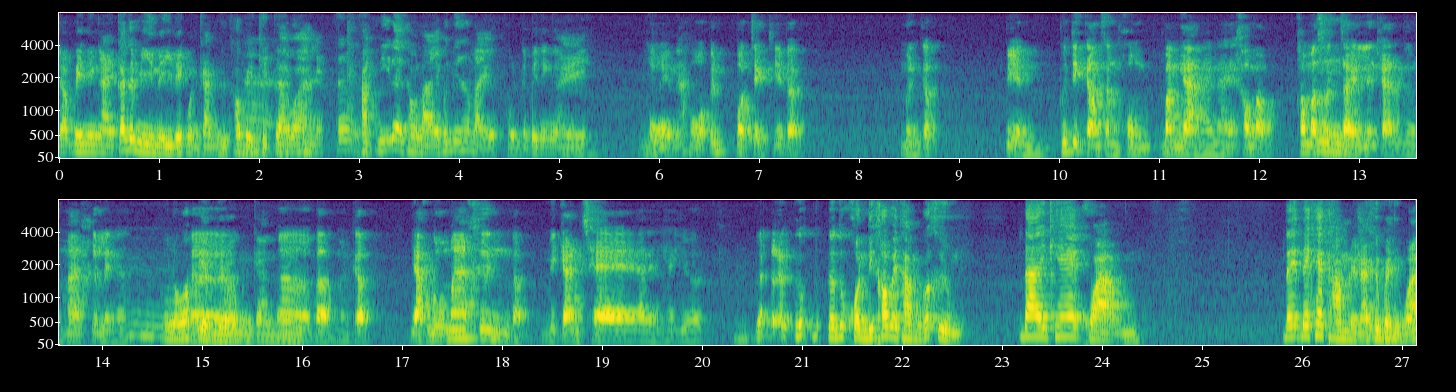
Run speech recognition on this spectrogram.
จะเป็นยังไงก็จะมีใน Elect เหมือนกันคือเข้าไปคลิกได้ว่าเลเตอร์พรรคนี้ได้เท่าไหร่พรรคนี้เท่าไหร่ผลจะเป็นยังไงมีผมอะไรนะผมว่าเป็นโปรเจกต์ที่แบบ เหมือนกับเปลี่ยนพฤติกรรมสังคมบางอย่างเลยนะให้เขาแบบเข้ามาสนใจเรื่องการเมืองมากขึ้นเลยนะเราว่าเปลี่ยนเยอะเหมือนกันเออแบบเหมือนกับอยากรู้มากขึ้นแบบมีการแชร์อะไรอย่างเงี้ยเยอะ แล้วแล้วแล้วทุกคนที่เข้าไปทำก็คือ ได้แค่ความ ได้ได้แค่ทำเลยนะ คือหมายถึงว่า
